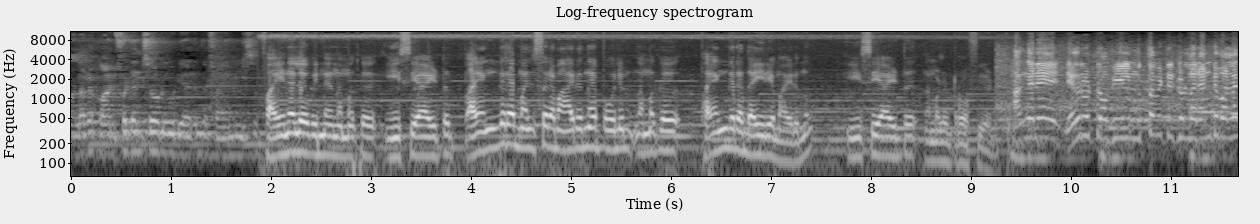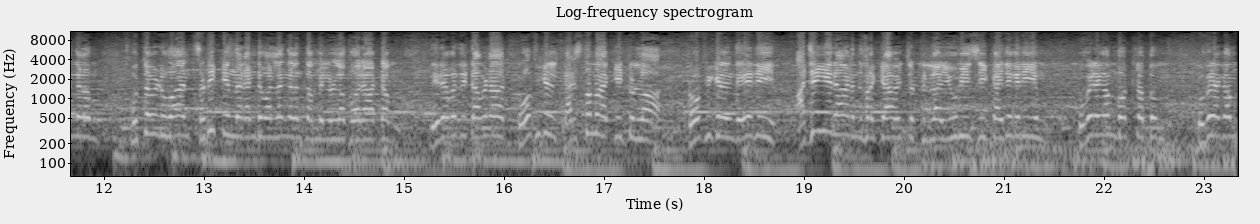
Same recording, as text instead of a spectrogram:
വളരെ കോൺഫിഡൻസോട് കൂടിയായിരുന്നു ഫൈനൽസ്. ഫൈനൽ പിന്നെ നമുക്ക് ഈസി ആയിട്ട് ഭയങ്കര മത്സരമായിരുന്നേ പോലും നമുക്ക് ഭയങ്കര ധൈര്യമായിരുന്നു. ഈസി ആയിട്ട് നമ്മൾ ട്രോഫി എടുത്തു. അങ്ങനെ നെഹ്റു ട്രോഫിയിൽ മുത്തമിട്ടിട്ടുള്ള രണ്ട് വള്ളങ്ങളും മുത്തമിടുവാൻ ശ്രമിക്കുന്ന രണ്ട് വള്ളങ്ങളും തമ്മിലുള്ള പോരാട്ടം നിരവധി തവണ ട്രോഫികൾ കരസ്ഥമാക്കിയിട്ടുള്ള ട്രോഫികൾ നേടി അജയ്യരാണെന്ന് പ്രഖ്യാപിച്ചിട്ടുള്ള യു വി സി കൈനകരിയും കുമരകം ബോട്ട് ക്ലബും കുമരകം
